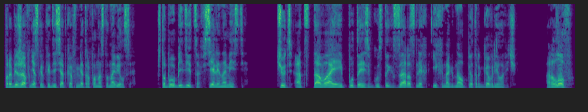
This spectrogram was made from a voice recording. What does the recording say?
Пробежав несколько десятков метров, он остановился, чтобы убедиться, все ли на месте. Чуть отставая и путаясь в густых зарослях, их нагнал Петр Гаврилович. Орлов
